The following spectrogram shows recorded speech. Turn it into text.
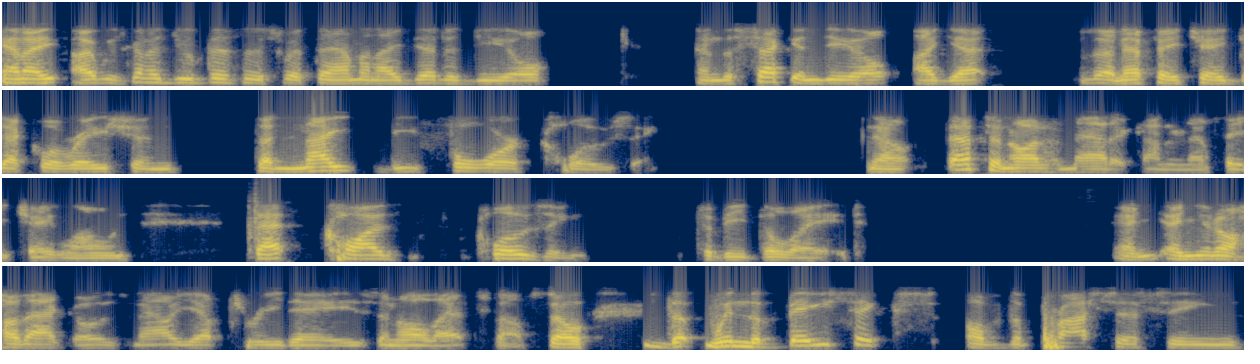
and I I was going to do business with them, and I did a deal, and the second deal I get an FHA declaration the night before closing. Now that's an automatic on an FHA loan. That caused closing to be delayed and and you know how that goes now you have three days and all that stuff. So the, when the basics of the processing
